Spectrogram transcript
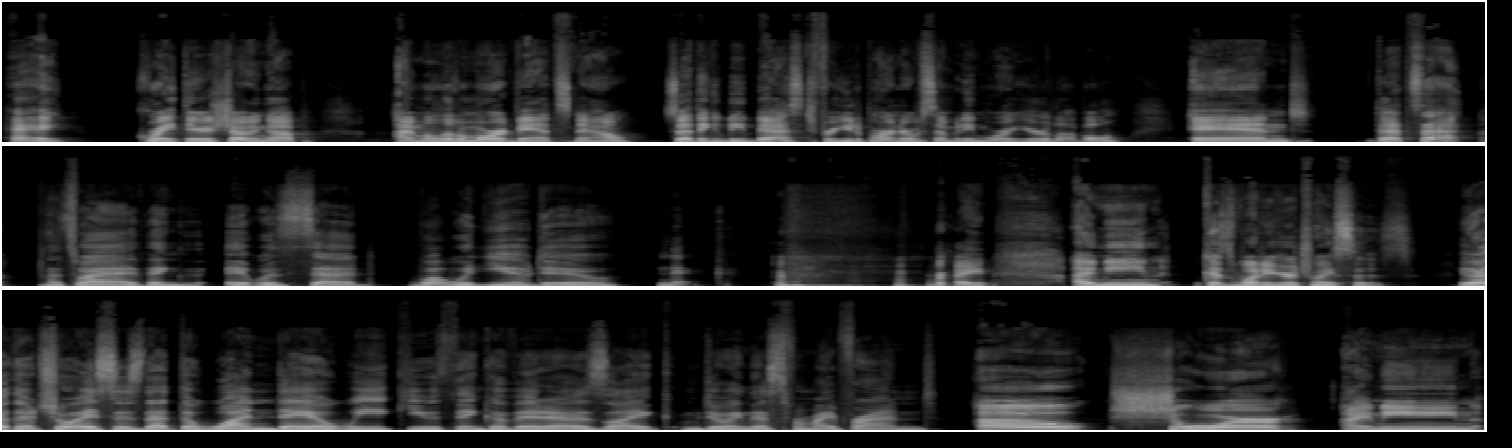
Hey, great that you're showing up. I'm a little more advanced now. So I think it'd be best for you to partner with somebody more at your level. And that's that. That's why I think it was said, "What would you do, Nick?" right? I mean, because what are your choices? Your other choice is that the one day a week you think of it as like I'm doing this for my friend. Oh, sure. I mean,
